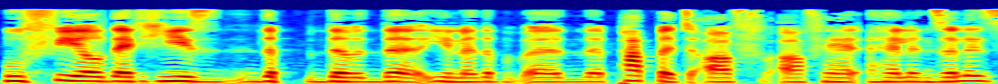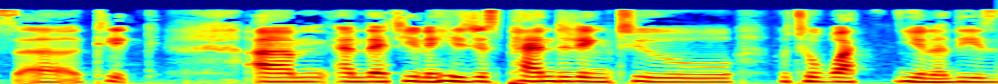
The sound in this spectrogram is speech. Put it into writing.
who feel that he's the the the you know the uh, the puppet of of Helen Zille's uh, clique, um, and that you know he's just pandering to to what you know these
